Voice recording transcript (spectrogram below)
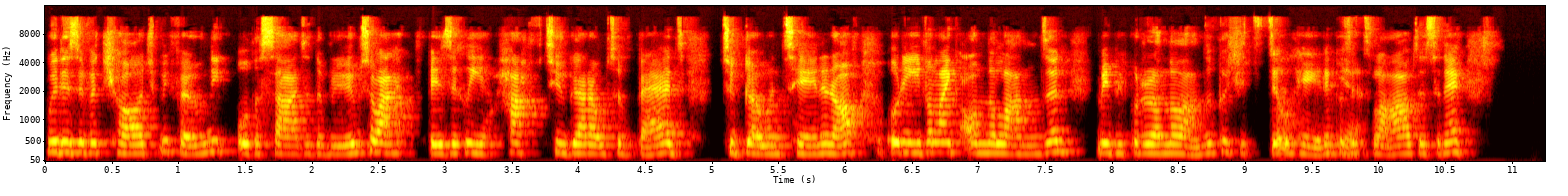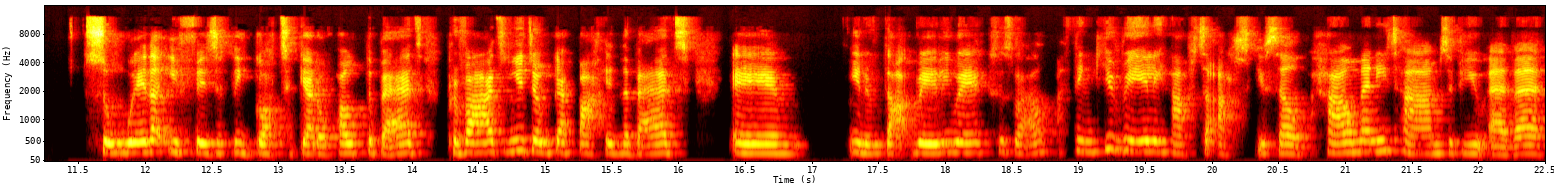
Whereas if I charge my phone the other side of the room, so I physically have to get out of bed to go and turn it off, or even like on the landing, maybe put it on the landing because you'd still hear it because Yeah. it's loud, isn't it? Somewhere that you physically got to get up out the bed, providing you don't get back in the bed. Um, you know, that really works as well. I think you really have to ask yourself how many times have you ever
